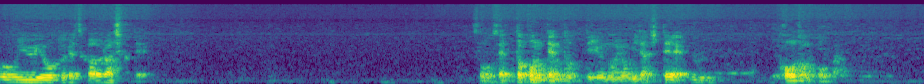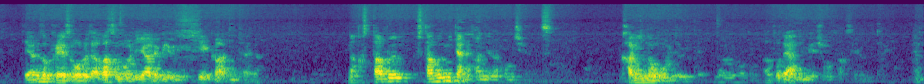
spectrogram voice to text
そういう用途で使うらしくて、そう、セットコンテントっていうのを読み出して、うん。コードの方から。で、やるとプレイスホルダーがそのリアルビューに切り替わるみたいな。なんかスタブ、スタブみたいな感じなのかもしれないです。仮のを置いといて。後でアニメーションさせるみたい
